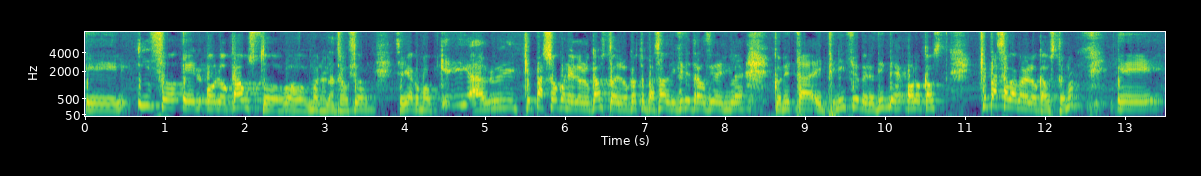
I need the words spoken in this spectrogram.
hizo el holocausto, bueno, la traducción sería como ¿qué, pasó con el holocausto? El holocausto pasado, difícil traducir en inglés con esta, este inicio, pero dice holocausto, ¿qué pasaba con el holocausto? ¿no? Eh,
